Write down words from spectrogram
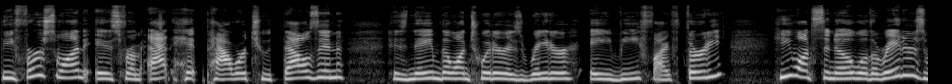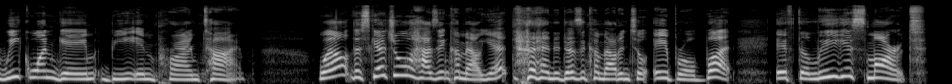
The first one is from at Hit Power 2000. His name, though, on Twitter is Raider AV530. He wants to know Will the Raiders' week one game be in prime time? Well, the schedule hasn't come out yet, and it doesn't come out until April. But if the league is smart,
